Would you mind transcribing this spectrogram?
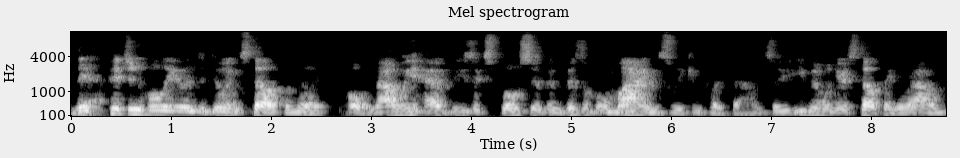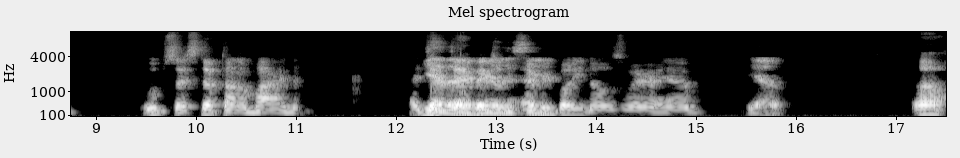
They Yeah. pigeonhole you into doing stealth, and they're like, "Oh, now we have these explosive, invisible mines we can put down." So even when you're stealthing around, oops, I stepped on a mine. I Yeah, take that I damage, barely and see. everybody knows where I am. Yeah. Ugh,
